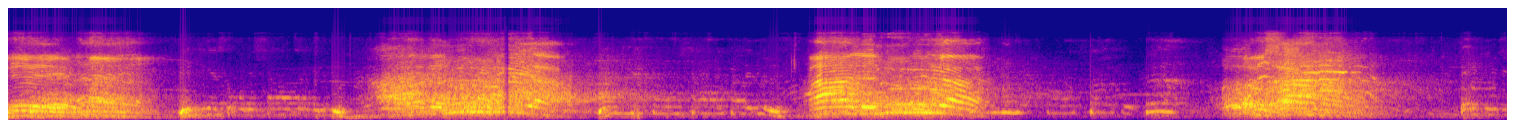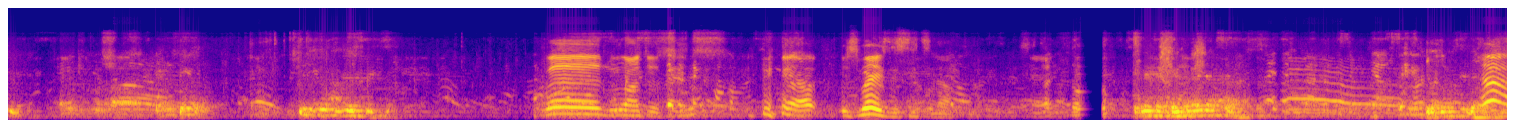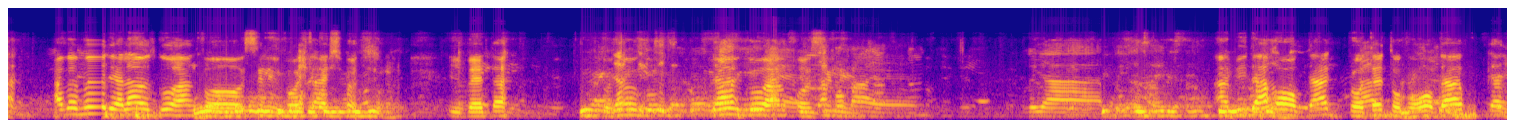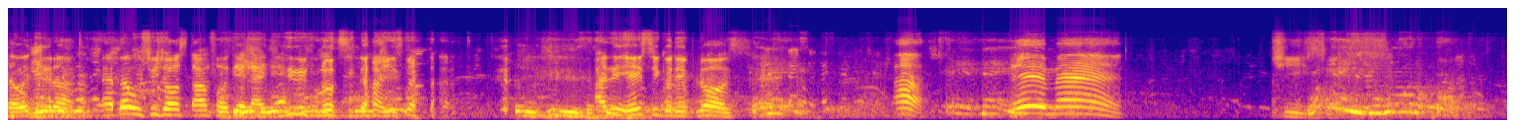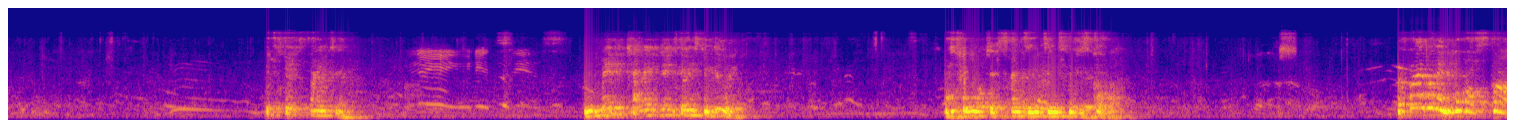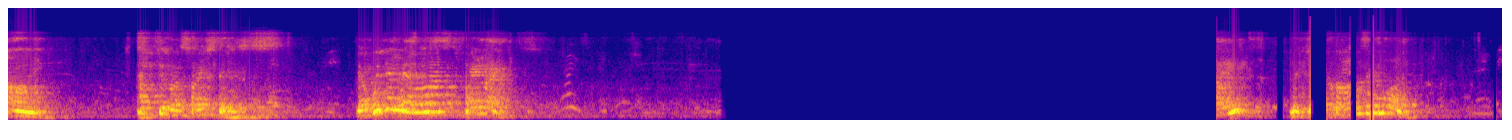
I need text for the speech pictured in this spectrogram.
Amen. Hallelujah. Hallelujah. Where do want to sit? where is the seat now? Ah, I bet maybe they allow us go hang for ceiling for church. e better. You don't go, we just go hang for ceiling. Be that up, that protector for up, that guy that way dey. I bet we should just stand for there like this, even if we no sit down, it's better. I think AC go dey blow us. Ah, amen. Jesus. The. It's exciting. With many challenging things to do. And so much exciting things to discover. The Bible in the book of Psalm, chapter verse 5 says that within the last 嗯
